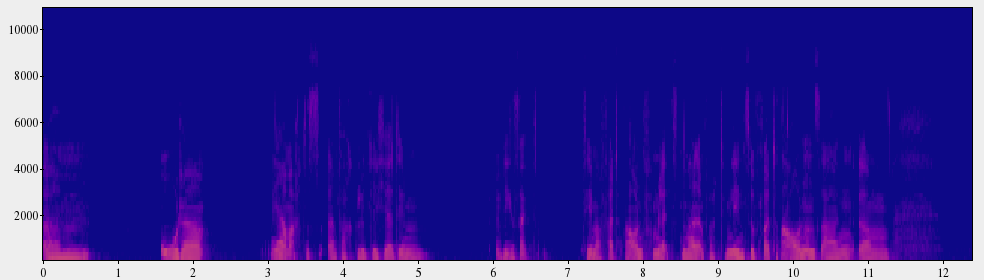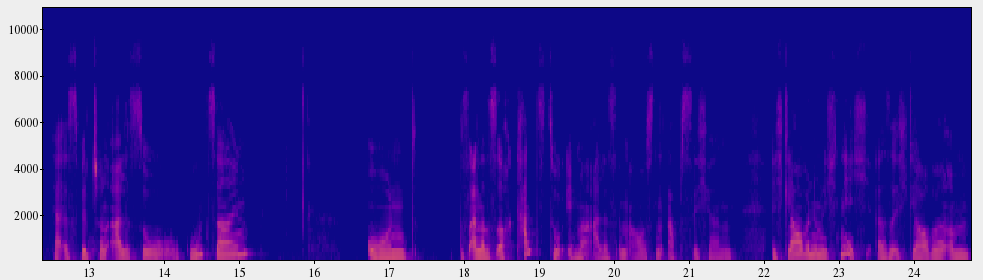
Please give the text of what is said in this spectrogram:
Ähm, oder ja, macht es einfach glücklicher, dem wie gesagt, Thema Vertrauen vom letzten Mal, einfach dem Leben zu vertrauen und sagen, ähm, ja, es wird schon alles so gut sein. Und das andere ist auch, kannst du immer alles im Außen absichern? Ich glaube nämlich nicht. Also ich glaube, ähm,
